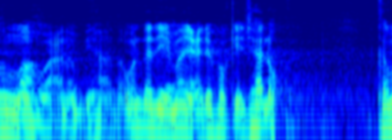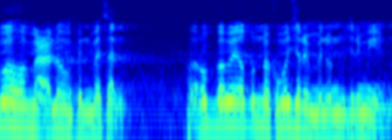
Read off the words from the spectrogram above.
الله أعلم بهذا. والذي ما يعرفك يجهلك كما هو معلوم في المثل. فربما يظنك مجرم من المجرمين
